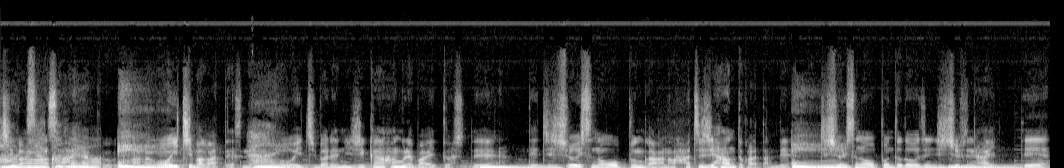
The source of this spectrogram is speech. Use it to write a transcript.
一番朝早く、えー、あの魚市場があってですね、はい、魚市場で2時間半ぐらいバイトして、うん、で自習室のオープンがあの8時半とかだったんで、えー、自習室のオープンと同時に自習室に入って、うん、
